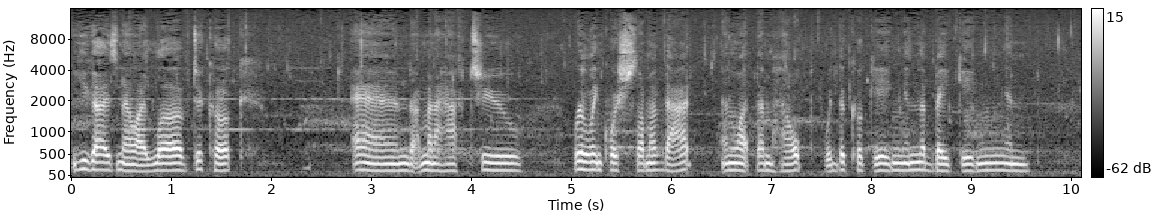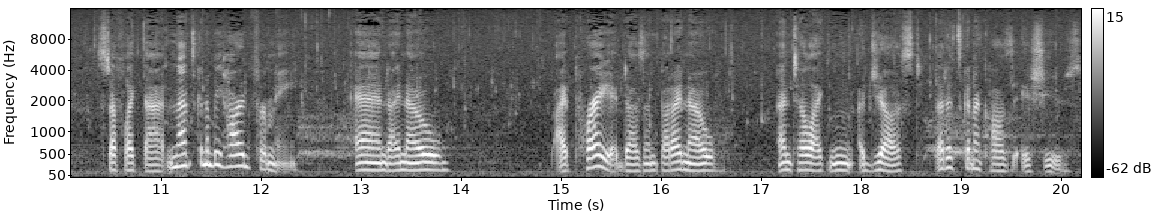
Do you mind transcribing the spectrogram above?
You guys know I love to cook, and I'm going to have to relinquish some of that and let them help with the cooking and the baking and stuff like that. And that's going to be hard for me. And I know, I pray it doesn't, but I know until I can adjust that it's going to cause issues.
